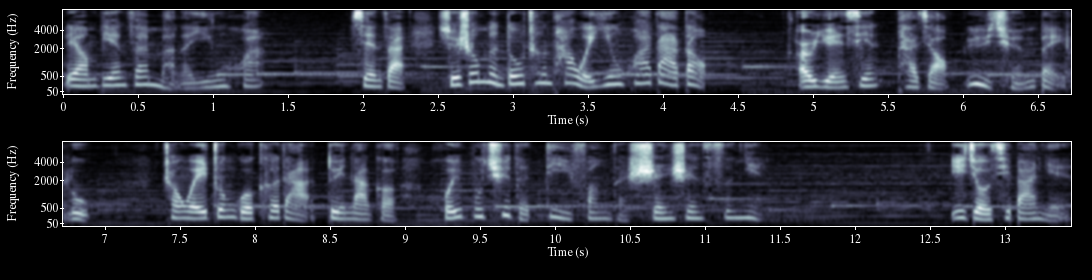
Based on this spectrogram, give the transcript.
两边栽满了樱花，现在学生们都称它为樱花大道。而原先它叫玉泉北路，成为中国科大对那个回不去的地方的深深思念。一九七八年，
